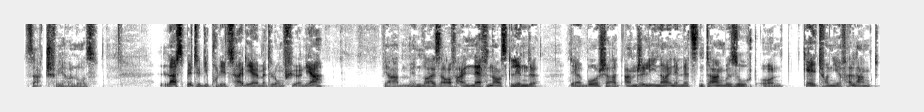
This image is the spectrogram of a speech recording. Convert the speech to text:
sagt schwerelos. Lass bitte die Polizei die Ermittlungen führen, ja? Wir haben Hinweise auf einen Neffen aus Glinde. Der Bursche hat Angelina in den letzten Tagen besucht und Geld von ihr verlangt.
